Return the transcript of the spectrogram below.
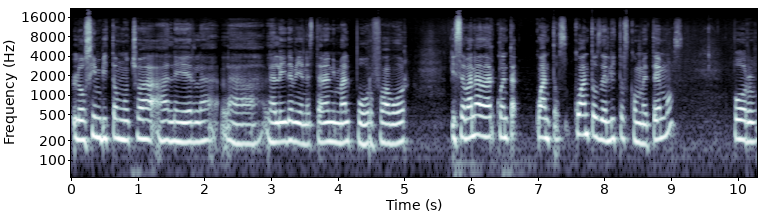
Los invito mucho a, leer la, la, ley de bienestar animal, por favor, y se van a dar cuenta cuántos, cuántos delitos cometemos por,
